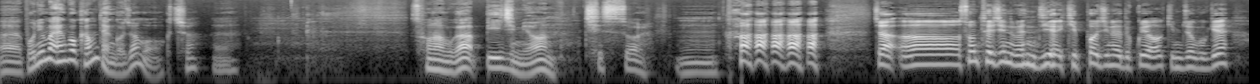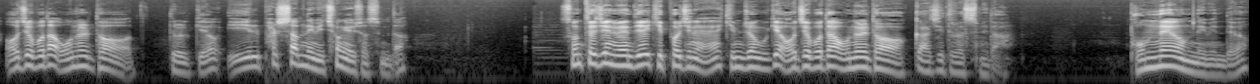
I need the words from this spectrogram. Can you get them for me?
예, 본인만 행복하면 된 거죠, 뭐 그렇죠. 예. 소나무가 삐지면 칫솔. 음. 자, 어, 손태진 웬디의 깊어지네 듣고요. 김정국의 어제보다 오늘 더 들을게요. 2183님이 청해 주셨습니다. 손태진 웬디의 깊어지네 김정국의 어제보다 오늘 더까지 들었습니다. 봄내음님인데요.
